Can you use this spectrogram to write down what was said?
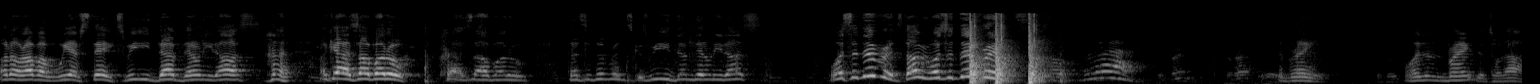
Oh no, Rabbi, we have steaks. We eat them, they don't eat us. okay, Azar Baruch. Azar Baruch. That's the difference, because we eat them, they don't eat us. What's the difference? Tell me, what's the difference? The brain. What is the brain? The Torah.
